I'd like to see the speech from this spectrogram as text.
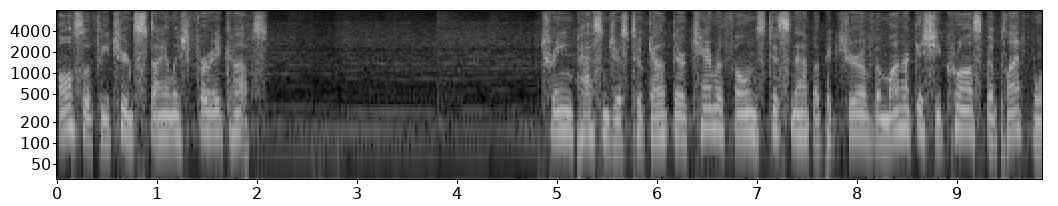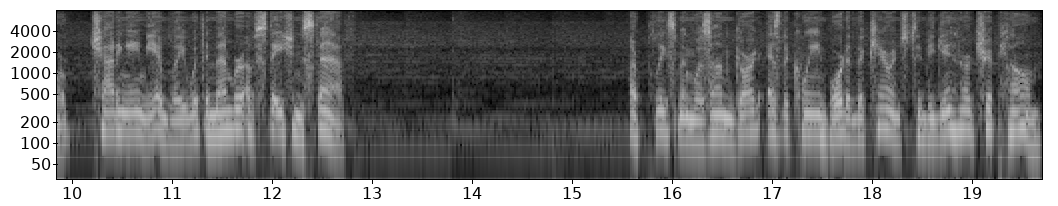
also featured stylish furry cuffs. Train passengers took out their camera phones to snap a picture of the monarch as she crossed the platform, chatting amiably with a member of station staff. A policeman was on guard as the Queen boarded the carriage to begin her trip home.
